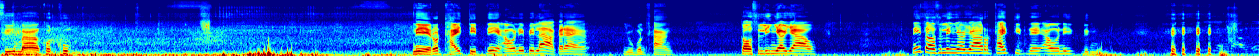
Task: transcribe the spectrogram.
ซื้อมาโคตรคุ้ม นี่รถไถติดนี่เอาอันนี้ไปลากก็ได้ฮะอยู่บนทาง ต่อสลิงยาวๆ นี่ต่อสลิงยาวๆรถไถติดเนี่ยเอาอันนี้ดึงยังยาวเลย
